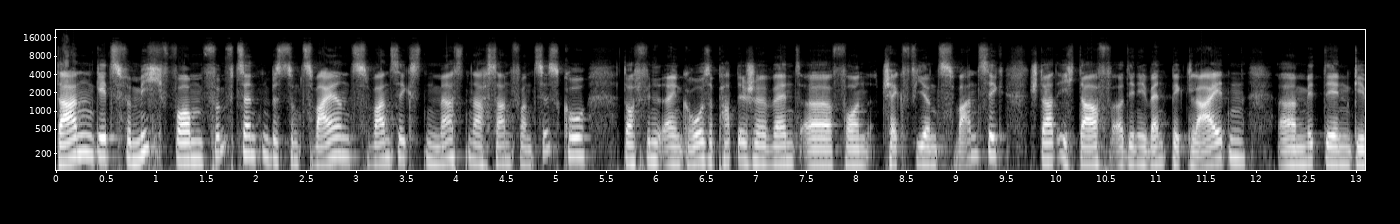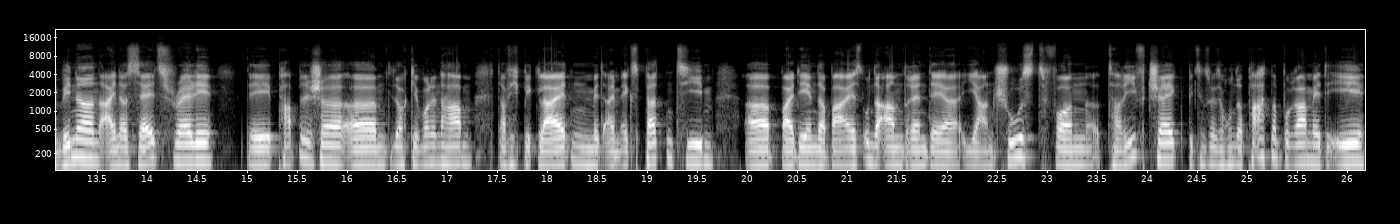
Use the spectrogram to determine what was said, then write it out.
Dann geht es für mich vom 15. bis zum 22. März nach San Francisco. Dort findet ein großer Publisher-Event äh, von Check24 statt. Ich darf äh, den Event begleiten äh, mit den Gewinnern einer Sales Rally die Publisher, ähm, die dort gewonnen haben, darf ich begleiten mit einem Expertenteam, äh, bei dem dabei ist unter anderem der Jan Schust von Tarifcheck bzw. 100partnerprogramme.de, äh,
